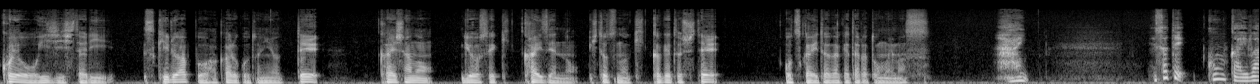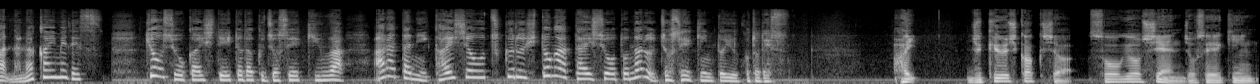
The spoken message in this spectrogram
雇用を維持したり、スキルアップを図ることによって、会社の業績改善の一つのきっかけとしてお使いいただけたらと思います。はい。さて、今回は7回目です。今日紹介していただく助成金は、新たに会社を作る人が対象となる助成金ということです。はい。受給資格者創業支援助成金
